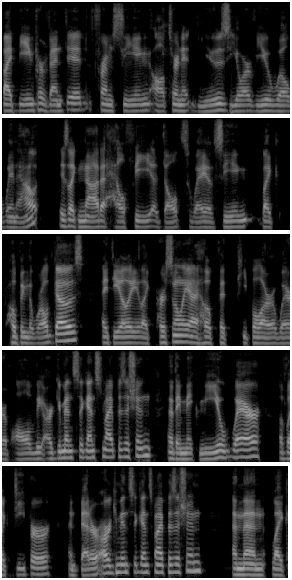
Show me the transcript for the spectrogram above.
by being prevented from seeing alternate views, your view will win out is like not a healthy adult's way of seeing like hoping the world goes. Ideally, like personally, I hope that people are aware of all of the arguments against my position, that they make me aware of like deeper and better arguments against my position. And then like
